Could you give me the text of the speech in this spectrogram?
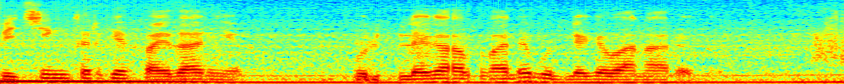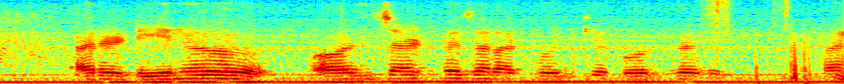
पिचिंग करके फ़ायदा नहीं है। बुल्ले का वाले बुल्ले के बना रहे थे अरे डीनो ऑल चैट पे जरा खोल के बोल रहे थे।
